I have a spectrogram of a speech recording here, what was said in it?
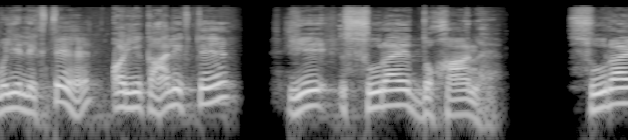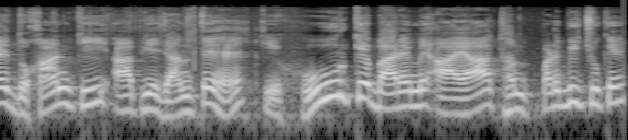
وہ یہ لکھتے ہیں اور یہ کہاں لکھتے ہیں؟ یہ سورہ دخان ہے۔ سورہ دخان کی آپ یہ جانتے ہیں کہ حور کے بارے میں آیات ہم پڑھ بھی چکے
